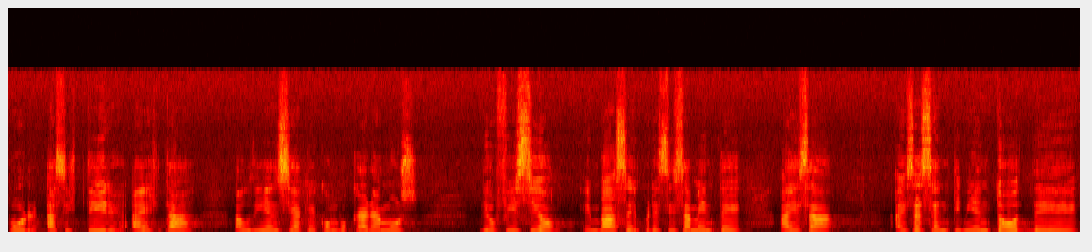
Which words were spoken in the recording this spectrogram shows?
por asistir a esta audiencia que convocáramos de oficio en base precisamente a, esa, a ese sentimiento de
